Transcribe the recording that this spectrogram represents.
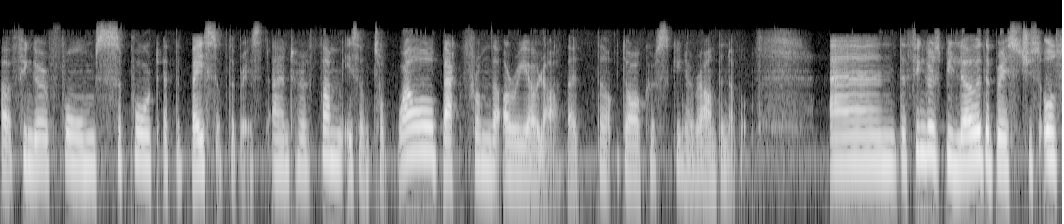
uh, finger forms support at the base of the breast and her thumb is on top, well back from the areola, that the darker skin around the nipple and the fingers below the breast should also,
